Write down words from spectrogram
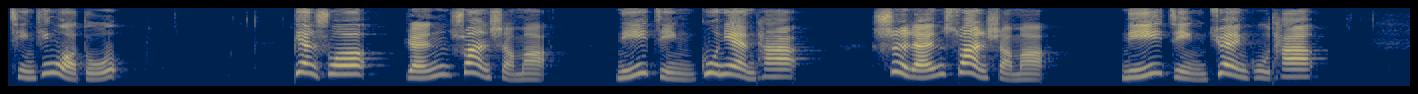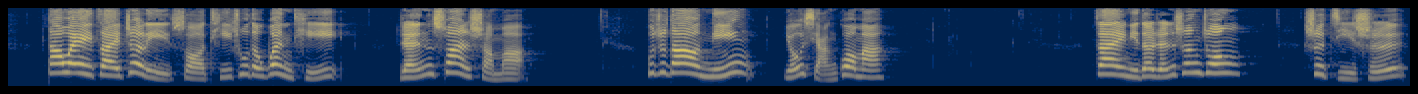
请听我读。便说：人算什么？你仅顾念他；世人算什么？你仅眷顾他。大卫在这里所提出的问题，人算什么？不知道您有想过吗？在你的人生中，是几时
